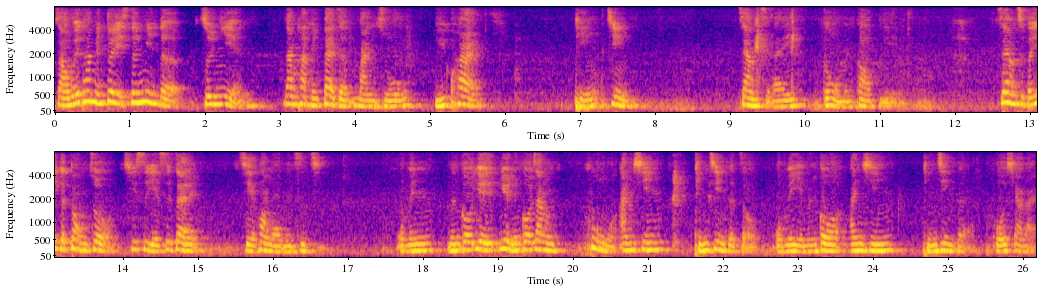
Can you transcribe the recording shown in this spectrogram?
找回他们对生命的尊严，让他们带着满足、愉快。平静，这样子来跟我们告别，这样子的一个动作，其实也是在解放我们自己。我们能够越越能够让父母安心平静的走，我们也能够安心平静的活下来，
